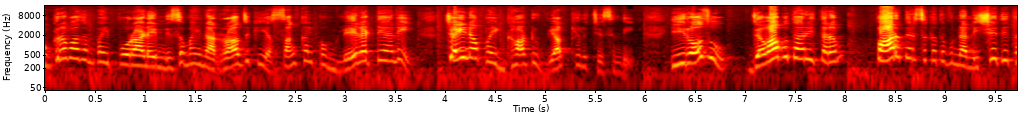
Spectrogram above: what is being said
ఉగ్రవాదంపై పోరాడే నిజమైన రాజకీయ సంకల్పం లేనట్టే అని చైనాపై ఘాటు వ్యాఖ్యలు చేసింది. ఈరోజు జవాబుదారీతనం పారదర్శకత ఉన్న నిషేధిత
